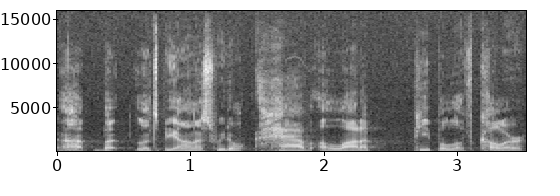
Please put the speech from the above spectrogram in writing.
uh, but let's be honest, we don't have a lot of people of color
